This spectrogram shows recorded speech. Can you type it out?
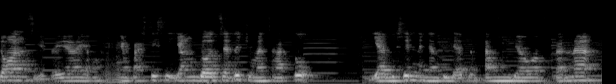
don'ts gitu ya yang hmm. yang pasti sih yang don'ts itu cuma satu dihabisin dengan tidak bertanggung jawab karena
